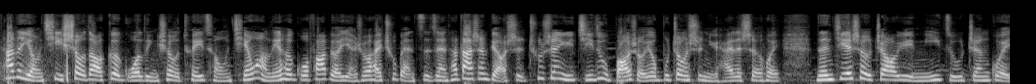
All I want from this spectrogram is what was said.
她的勇气受到各国领袖推崇，前往联合国发表演说，还出版自传。她大声表示，出生于极度保守又不重视女孩的社会，能接受教育弥足珍贵。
